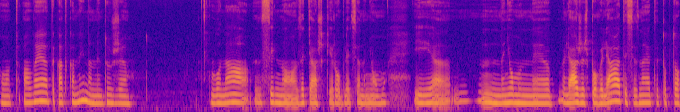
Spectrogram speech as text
От. Але така тканина не дуже вона сильно затяжки робляться на ньому. І на ньому не ляжеш повалятися, знаєте, тобто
